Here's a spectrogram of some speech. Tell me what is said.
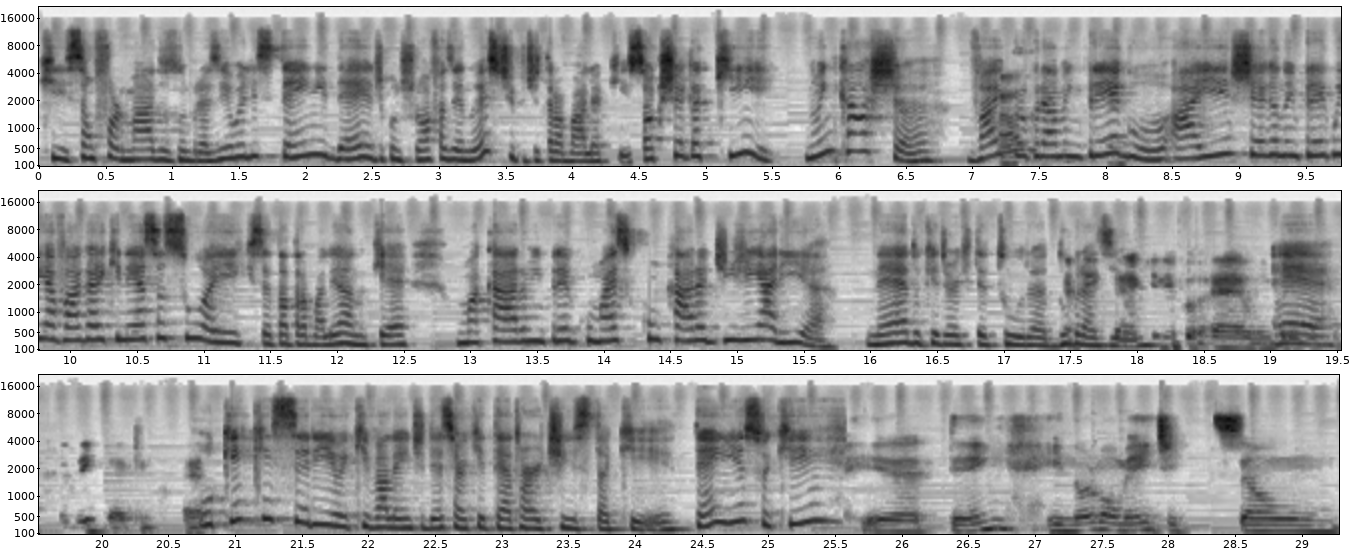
que são formados no Brasil, eles têm ideia de continuar fazendo esse tipo de trabalho aqui. Só que chega aqui, não encaixa. Vai ah, procurar um emprego, aí chega no emprego e a vaga é que nem essa sua aí que você está trabalhando, que é uma cara, um emprego mais com cara de engenharia, né, do que de arquitetura do é Brasil. Técnico, é, o emprego é. é bem técnico. É. O que, que seria o equivalente desse arquiteto artista aqui? Tem isso aqui? É, tem, e normalmente são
